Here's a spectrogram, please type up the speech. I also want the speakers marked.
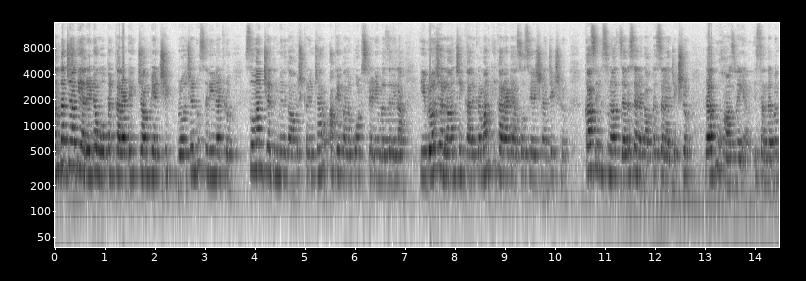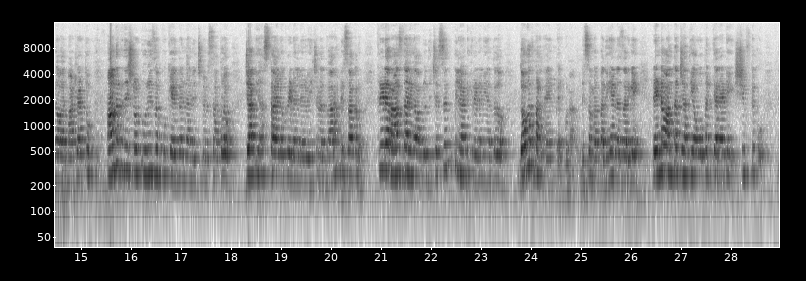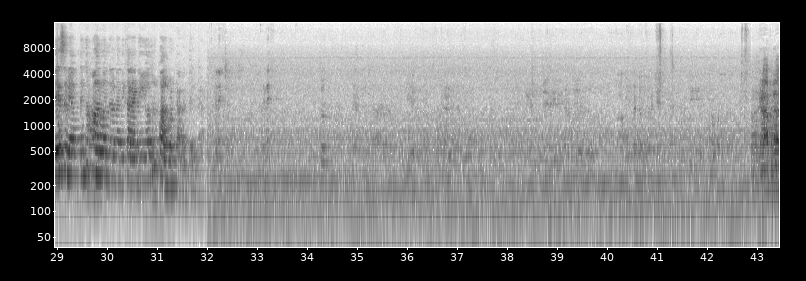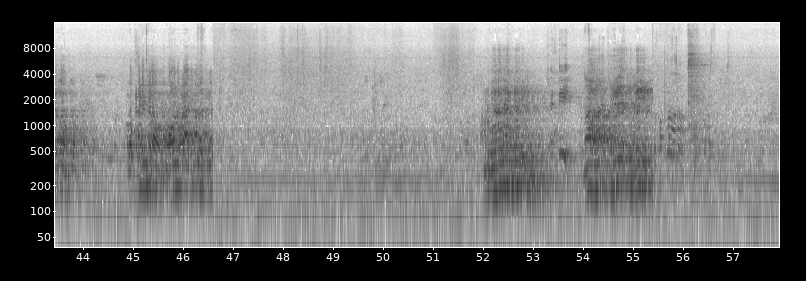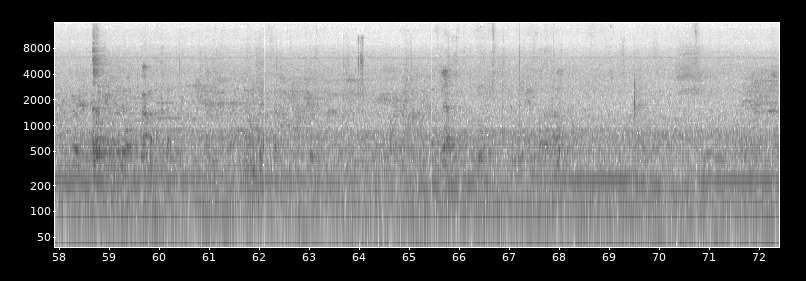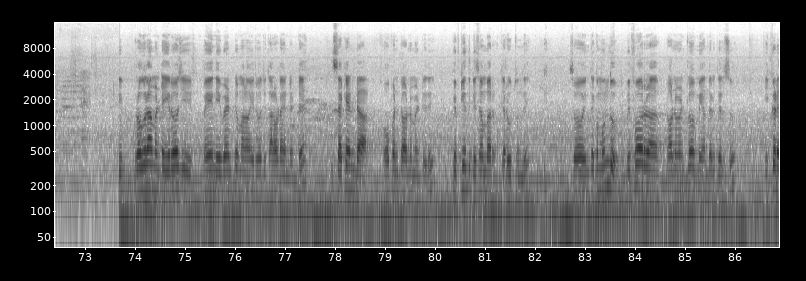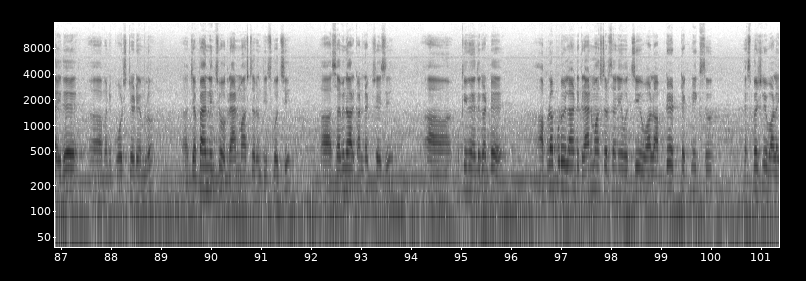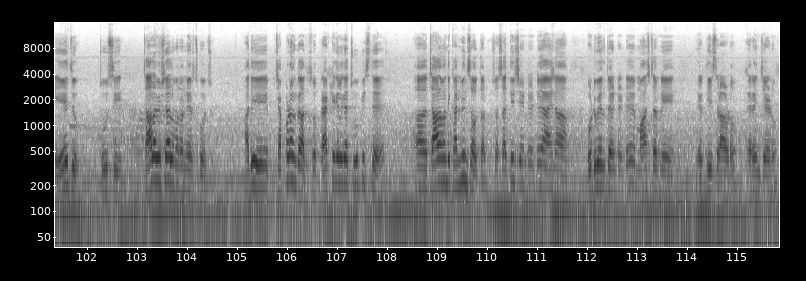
Speaker 1: అంతర్జాతీయ రెండో open karate championship బ్రోచర్ను సినీ నటుడు సుమన్ చేతుల మీదుగా ఆవిష్కరించారు. అకేపల్లి పోర్ట్ స్టేడియంలో జరిగిన ఈ బ్రోచర్ లాంచింగ్ కార్యక్రమానికి కరాటే అసోసియేషన్ అధ్యక్షుడు కాశీ విశ్వనాథ్ జనసేన డాక్టర్స్ అధ్యక్షుడు రఘు హాజరయ్యారు. ఈ సందర్భంగా వారు మాట్లాడుతూ ఆంధ్రప్రదేశ్లో టూరిజం కు కేంద్రంగా నిలిచిన విశాఖలో జాతీయ స్థాయిలో క్రీడలు నిర్వహించడం ద్వారా విశాఖను క్రీడా రాజధానిగా అభివృద్ధి చేసేందుకు ఇలాంటి క్రీడలు ఎంతో దోహదపడతాయని పేర్కొన్నారు. డిసెంబర్ పదిహేనున జరిగే రెండవ అంతర్జాతీయ ఓపెన్ కరాటే షిఫ్ట్కు దేశవ్యాప్తంగా ఆరు వందల మంది కరాటే యోధులు పాల్గొంటారని తెలిపారు.
Speaker 2: జ్ఞాపకార్థం ఒక్క నిమిషం పవన్ కాకితో మన ఫోటోగ్రాఫర్
Speaker 3: ప్రోగ్రామ్ అంటే ఈరోజు మెయిన్ ఈవెంట్ మనం ఈరోజు కలవడం ఏంటంటే సెకండ్ ఓపెన్ టోర్నమెంట్ ఇది. ఫిఫ్టీన్త్ డిసెంబర్ జరుగుతుంది. సో ఇంతకు ముందు బిఫోర్ టోర్నమెంట్లో uh, మీ అందరికీ తెలుసు ఇక్కడ ఇదే uh, మరి పోర్ట్ స్టేడియంలో జపాన్ నుంచి ఒక గ్రాండ్ మాస్టర్ని తీసుకొచ్చి uh, సెమినార్ కండక్ట్ చేసి ముఖ్యంగా ఎందుకంటే అప్పుడప్పుడు ఇలాంటి గ్రాండ్ మాస్టర్స్ అని వచ్చి వాళ్ళ అప్డేట్ టెక్నిక్స్ ఎస్పెషలీ వాళ్ళ ఏజ్ చూసి చాలా విషయాలు మనం నేర్చుకోవచ్చు. అది చెప్పడం కాదు. సో ప్రాక్టికల్గా చూపిస్తే చాలామంది కన్విన్స్ అవుతారు. సో సతీష్ ఏంటంటే ఆయన గుడ్ విల్తో ఏంటంటే మాస్టర్ని తీసుకురావడం అరేంజ్ చేయడం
